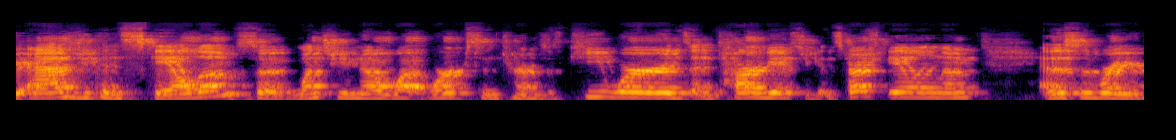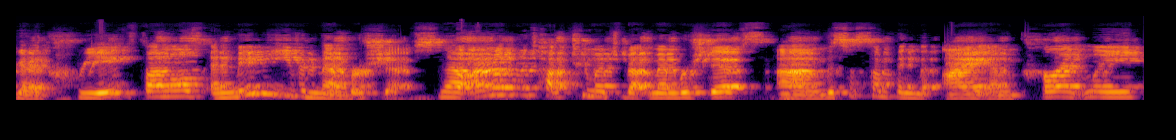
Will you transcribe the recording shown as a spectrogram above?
Your ads, you can scale them. So once you know what works in terms of keywords and targets, you can start scaling them. And this is where you're going to create funnels and maybe even memberships. Now, I'm not going to talk too much about memberships. Um, this is something that I am currently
